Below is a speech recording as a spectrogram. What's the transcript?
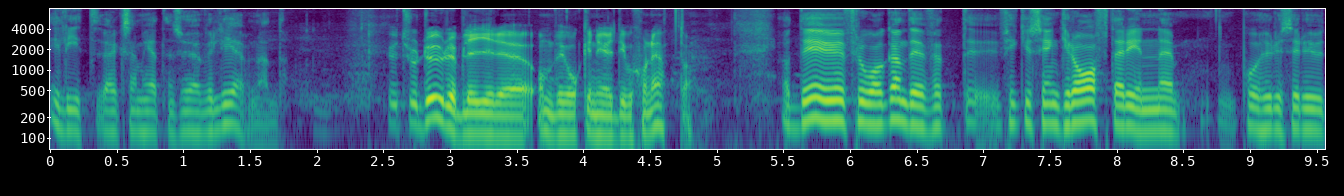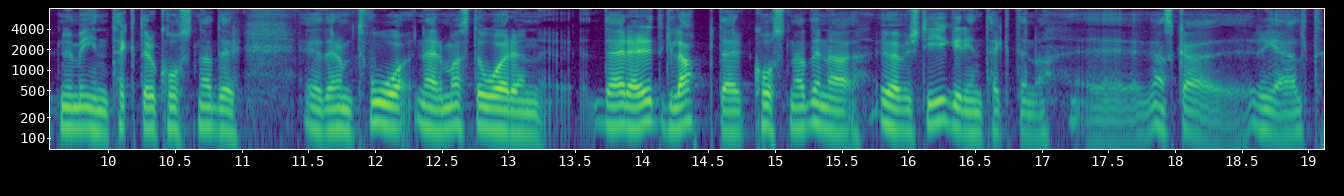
elitverksamhetens överlevnad. Hur tror du det blir eh, om vi åker ner i division 1 då? Ja, det är ju frågan det, för att vi eh, fick ju se en graf där inne på hur det ser ut nu med intäkter och kostnader. Eh, där de två närmaste åren, där är det ett glapp där kostnaderna överstiger intäkterna ganska rejält.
